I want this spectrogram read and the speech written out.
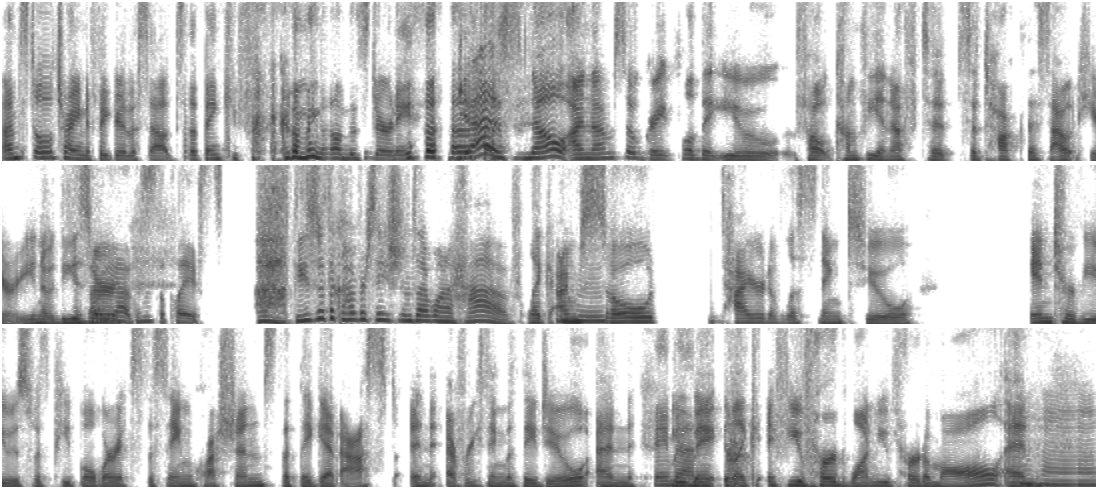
i'm still trying to figure this out so thank you for coming on this journey yes no and i'm so grateful that you felt comfy enough to to talk this out here you know these oh, are yeah this is the place ah, these are the conversations i want to have like mm-hmm. i'm so tired of listening to interviews with people where it's the same questions that they get asked in everything that they do and Amen. you may like if you've heard one you've heard them all and mm-hmm.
